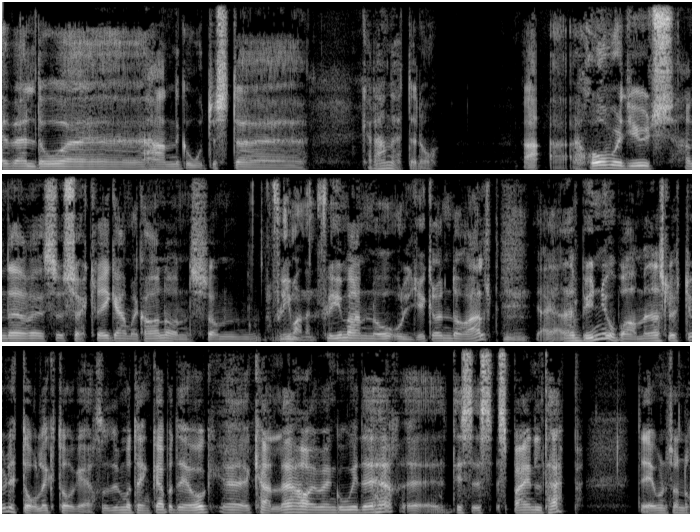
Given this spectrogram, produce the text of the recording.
er vel da uh, han godeste Hva er det han heter nå? Ah, ah, Howard Hughes, han der søkkrike amerikaneren som Flymannen. flymann og oljegründer og alt. Ja, ja, Den begynner jo bra, men den slutter jo litt dårlig, Torgeir. Så du må tenke på det òg. Kalle har jo en god idé her. This is Spinal Tap. Det er jo en sånn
